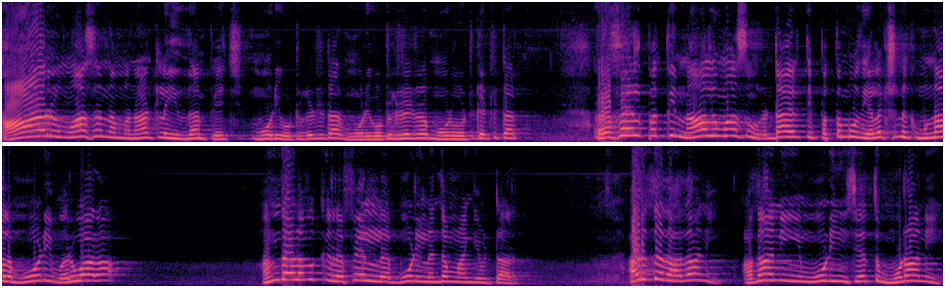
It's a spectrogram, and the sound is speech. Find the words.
ஆறு மாதம் நம்ம நாட்டில் இதுதான் பேச்சு. மோடி ஒட்டு கேட்டுட்டார் மோடி ஓட்டு கேட்டுட்டார் மோடி ஒட்டு கேட்டுட்டார். ரஃபேல் பற்றி நாலு மாதம் ரெண்டாயிரத்தி பத்தொம்போது எலெக்ஷனுக்கு முன்னால் மோடி வருவாரா? அந்த அளவுக்கு ரஃபேலில் மோடி லஞ்சம் வாங்கி விட்டார். அடுத்தது அதானி. அதானி மோடியும் சேர்த்து முடானி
